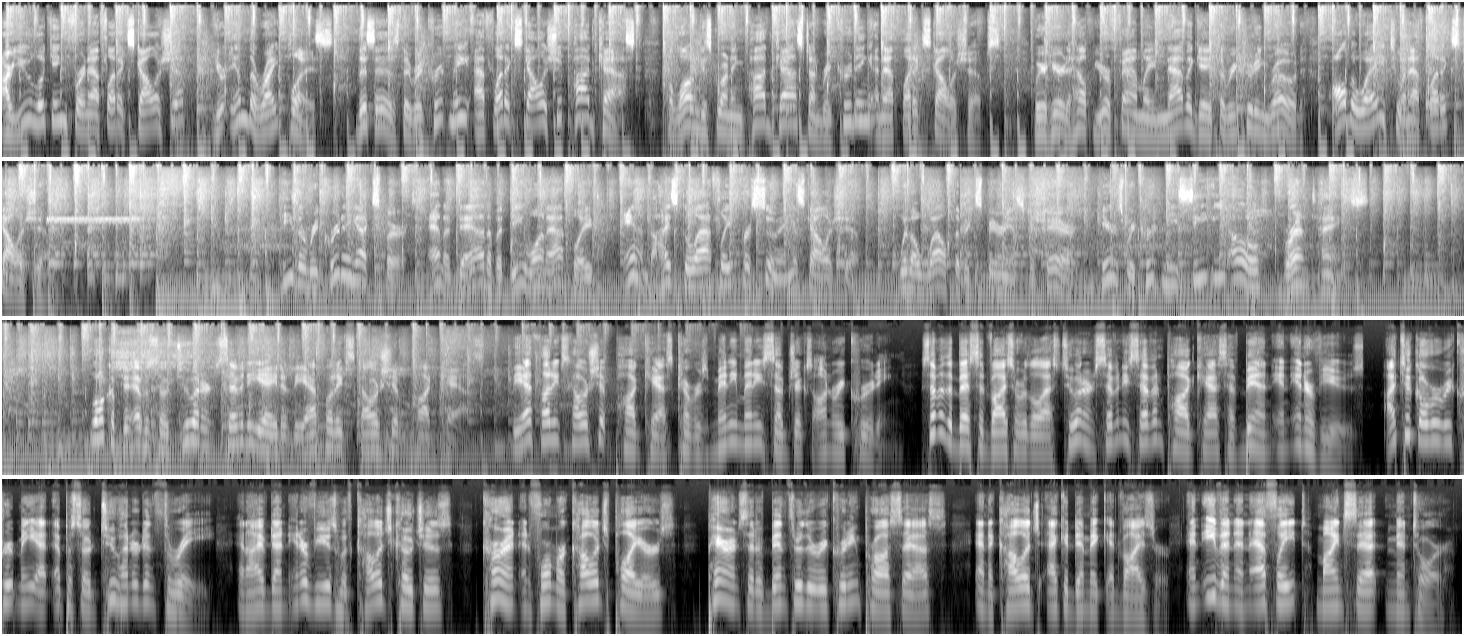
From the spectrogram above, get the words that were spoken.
Are you looking for an athletic scholarship? You're in the right place. This is the Recruit Me Athletic Scholarship Podcast, the longest running podcast on recruiting and athletic scholarships. We're here to help your family navigate the recruiting road all the way to an athletic scholarship. He's a recruiting expert and a dad of a D1 athlete and a high school athlete pursuing a scholarship. With a wealth of experience to share, here's Recruit Me CEO Brent Hanks. Welcome to episode 278 of the Athletic Scholarship Podcast. The Athletic Scholarship Podcast covers many, many subjects on recruiting. Some of the best advice over the last 277 podcasts have been in interviews. I took over Recruit Me at episode 203, and I have done interviews with college coaches, current and former college players, parents that have been through the recruiting process, and a college academic advisor, and even an athlete mindset mentor.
